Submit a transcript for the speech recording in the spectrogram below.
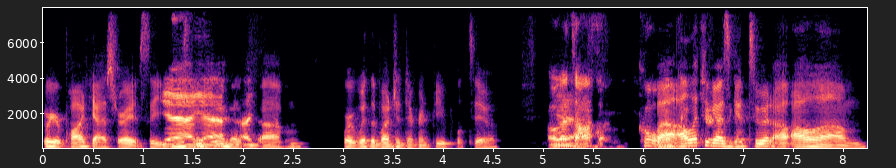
for your podcast, right? So you Yeah, yeah, doing this, um for with a bunch of different people too. oh, that's yeah. awesome. Cool. But I'll, I'll let you guys get to it. I'll, I'll um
